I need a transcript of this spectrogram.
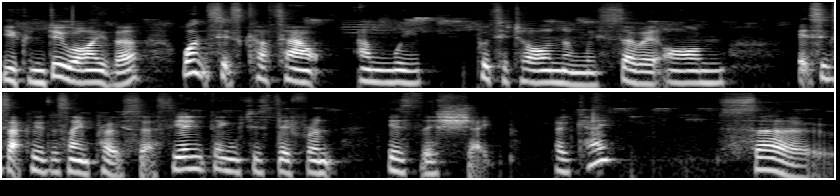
you can do either. Once it's cut out and we put it on and we sew it on it's exactly the same process. The only thing which is different is this shape. Okay, so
